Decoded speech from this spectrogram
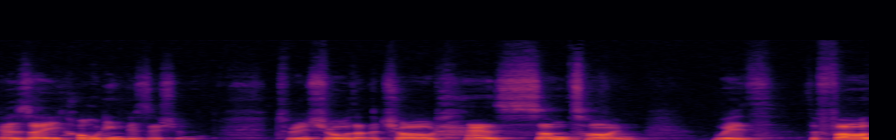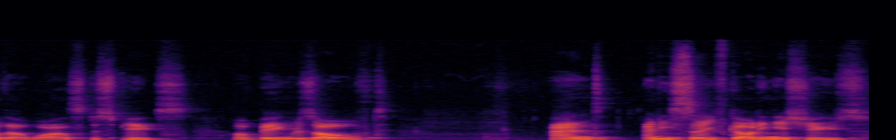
as a holding position to ensure that the child has some time with the father whilst disputes are being resolved and any safeguarding issues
